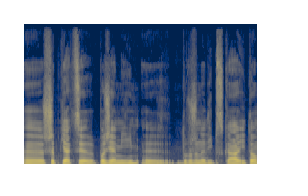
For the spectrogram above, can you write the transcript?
e, szybkie akcje po ziemi e, drużyny Lipska i to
